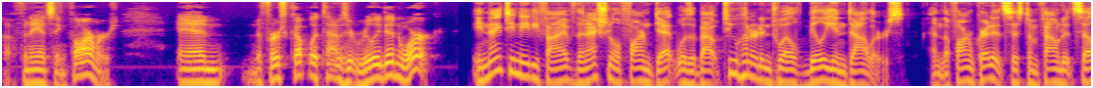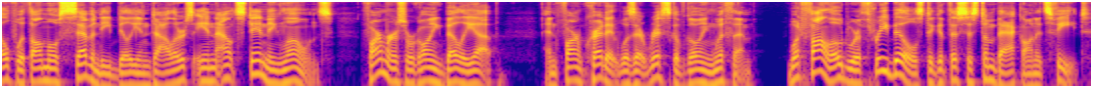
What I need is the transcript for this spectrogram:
uh, financing farmers. And the first couple of times it really didn't work. In 1985, the national farm debt was about $212 billion, and the farm credit system found itself with almost $70 billion in outstanding loans. Farmers were going belly up, and farm credit was at risk of going with them. What followed were three bills to get the system back on its feet.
